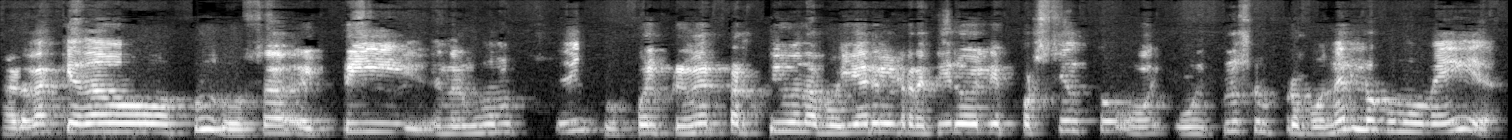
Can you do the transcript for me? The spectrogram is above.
la verdad es que ha dado fruto. O sea, el PRI en algún momento se dijo, fue el primer partido en apoyar el retiro del 10% o, o incluso en proponerlo como medida.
